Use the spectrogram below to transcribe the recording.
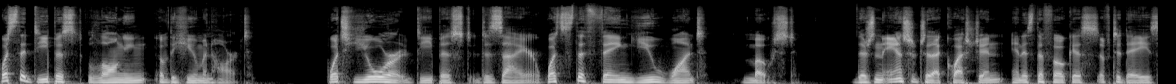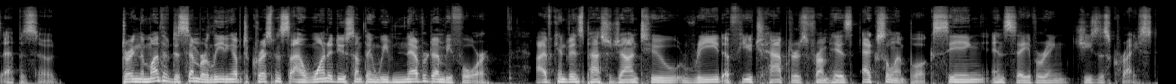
What's the deepest longing of the human heart? What's your deepest desire? What's the thing you want most? There's an answer to that question, and it's the focus of today's episode. During the month of December leading up to Christmas, I want to do something we've never done before. I've convinced Pastor John to read a few chapters from his excellent book, Seeing and Savoring Jesus Christ.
